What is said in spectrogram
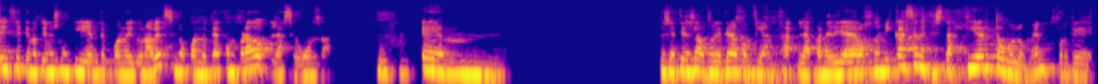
dice que no tienes un cliente cuando ha ido una vez, sino cuando te ha comprado la segunda. Entonces ya tienes la autoridad y la confianza. La panadería debajo de mi casa necesita cierto volumen, porque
